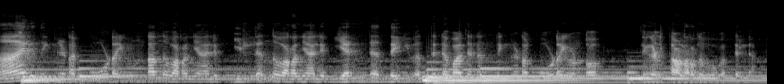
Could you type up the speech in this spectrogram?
ആര് നിങ്ങളുടെ കൂടെ ഉണ്ടെന്ന് പറഞ്ഞാലും ഇല്ലെന്ന് പറഞ്ഞാലും എന്റെ ദൈവത്തിന്റെ വചനം നിങ്ങളുടെ കൂടെയുണ്ടോ? നിങ്ങൾ തളർന്നു പോകത്തില്ല.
